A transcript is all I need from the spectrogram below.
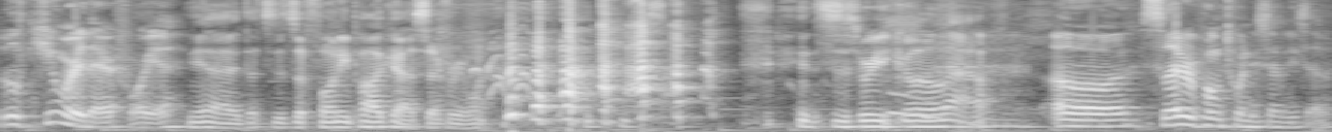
a little humor there for you. Yeah, that's it's a funny podcast, everyone. this is where you go to laugh. Oh, Cyberpunk 2077.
